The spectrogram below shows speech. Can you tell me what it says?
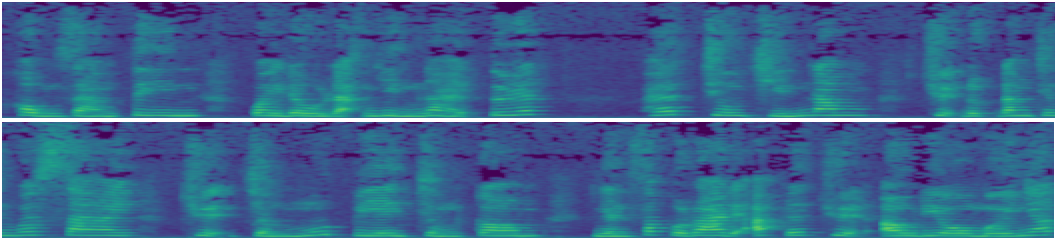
không dám tin, quay đầu lại nhìn ngải tuyết. Hết chương 9 năm, chuyện được đăng trên website chuyện.mútvn.com, nhấn subscribe để update chuyện audio mới nhất.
